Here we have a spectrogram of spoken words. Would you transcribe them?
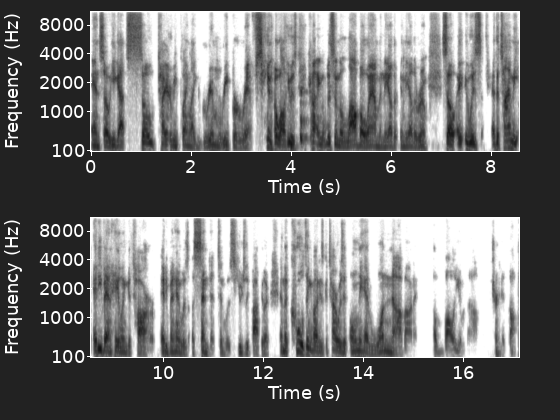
And so he got so tired of me playing like Grim Reaper riffs, you know, while he was trying to listen to La Boheme in the other in the other room. So it, it, was at the time the Eddie Van Halen guitar. Eddie Van Halen was ascendant and was hugely popular. And the cool thing about his guitar was it only had one knob on it, a volume knob. Turned it up.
